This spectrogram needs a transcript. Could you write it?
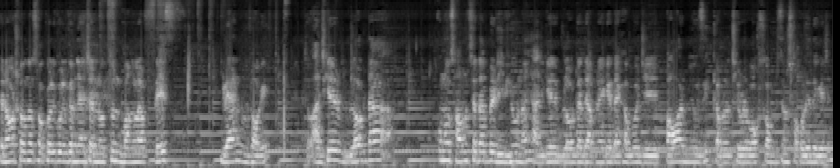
নমস্কার সকলকে ওয়েলকাম জানাচ্ছি নতুন বাংলা ফ্রেশ গ্র্যান্ড ব্লগে তো আজকের ব্লগটা কোনো সাউন্ড সেট আপের রিভিউ নয়। আজকের ব্লগটাতে আপনাকে দেখাবো যে পাওয়ার মিউজিক আপনার ছিল বক্স কম্পিটিশন সকলেই দেখেছেন।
